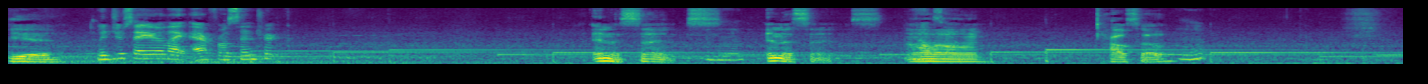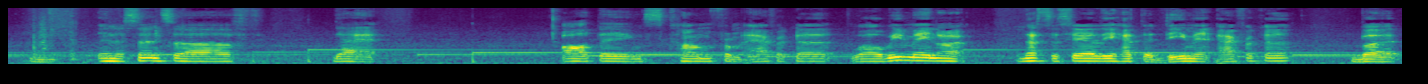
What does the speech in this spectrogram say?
yeah, Would you say you're like Afrocentric? in a sense, Mhm. in a sense, How so? um, how so? Mhm. In the sense of that all things come from Africa. Well, we may not necessarily have to deem it Africa, but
